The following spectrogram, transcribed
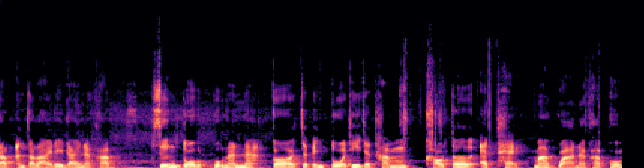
รับอันตรายใด ๆนะครับ ซึ่งตัวพวกนั้นน่ะก็จะเป็นตัวที่จะทำ counter attack มากกว่านะครับผม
